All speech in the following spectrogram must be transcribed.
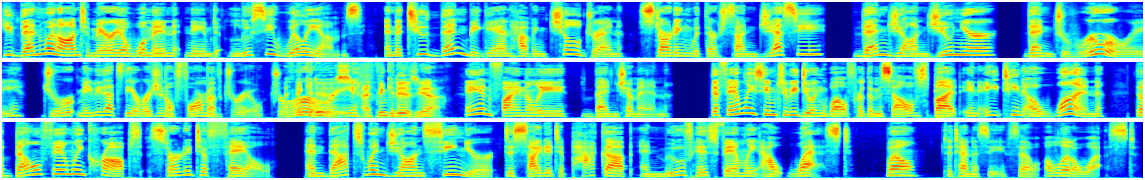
He then went on to marry a woman named Lucy Williams, and the two then began having children, starting with their son Jesse, then John Jr., then Drury. Drew, maybe that's the original form of Drew. Drury. I think it is. I think it is, yeah. And finally, Benjamin. The family seemed to be doing well for themselves, but in 1801, the Bell family crops started to fail. And that's when John Sr. decided to pack up and move his family out west. Well, to Tennessee, so a little west.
